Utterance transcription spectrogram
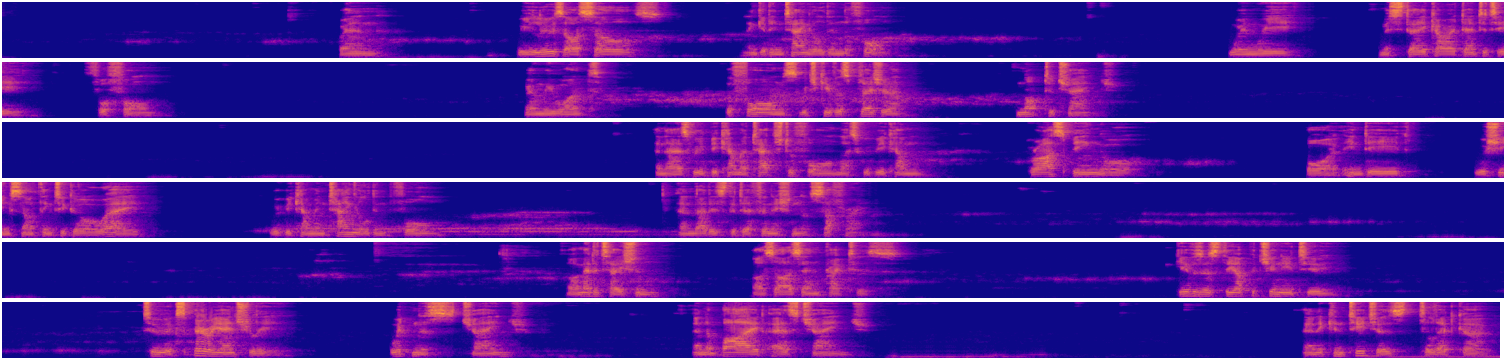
When we lose ourselves and get entangled in the form. When we mistake our identity for form. When we want the forms which give us pleasure not to change. And as we become attached to form, as we become grasping or, or indeed wishing something to go away, we become entangled in form. And that is the definition of suffering. Our meditation, our zazen practice gives us the opportunity to, experientially witness change and abide as change. And it can teach us to let go.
